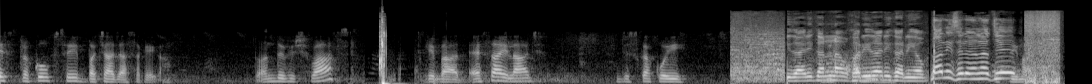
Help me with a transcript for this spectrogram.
इस प्रकोप से बचा जा सकेगा। तो अंधविश्वास के बाद ऐसा इलाज जिसका कोई खरीदारी करना खरीदारी करनी हो। ताली से लेना चाहिए।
